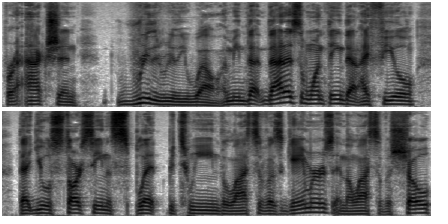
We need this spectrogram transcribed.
for action, really, really well. I mean, that that is the one thing that I feel that you will start seeing a split between the Last of Us gamers and the Last of Us show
